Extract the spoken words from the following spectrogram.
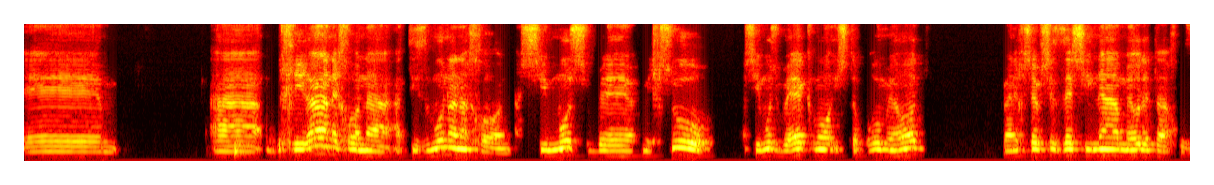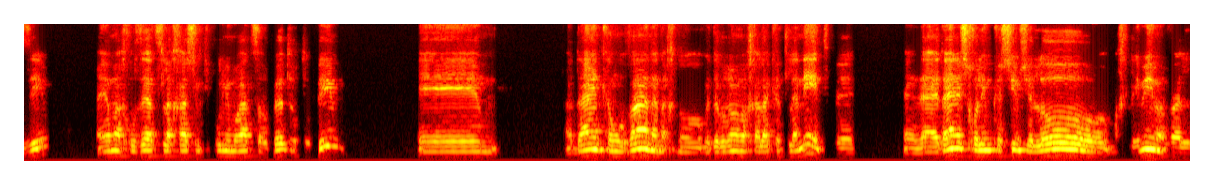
אה, הבחירה הנכונה, התזמון הנכון, השימוש במכשור, השימוש באקמו השתפרו מאוד, ואני חושב שזה שינה מאוד את האחוזים. היום האחוזי הצלחה של טיפול נמרץ הרבה יותר טובים. אה, עדיין כמובן אנחנו מדברים על מחלה קטלנית, ועדיין יש חולים קשים שלא מחלימים, אבל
